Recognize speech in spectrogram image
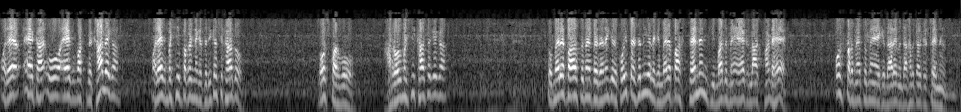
اور ایک وہ ایک وقت میں کھا لے گا، اور ایک مچھلی پکڑنے کا طریقہ سکھا دو۔ تو اس پر وہ ہر روز مچھلی کھا سکے گا۔ تو میرے پاس تمہیں پہ دینے کے لیے کوئی پیسے نہیں ہے، لیکن میرے پاس ٹریننگ کی مد میں ایک لاکھ فنڈ ہے۔ اس پر میں تمہیں ایک ادارے میں داخل کر کے ٹریننگ دوں۔ گا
